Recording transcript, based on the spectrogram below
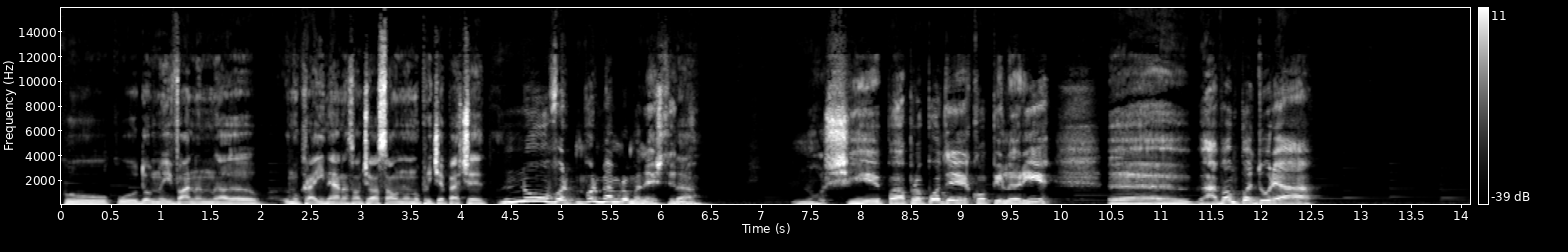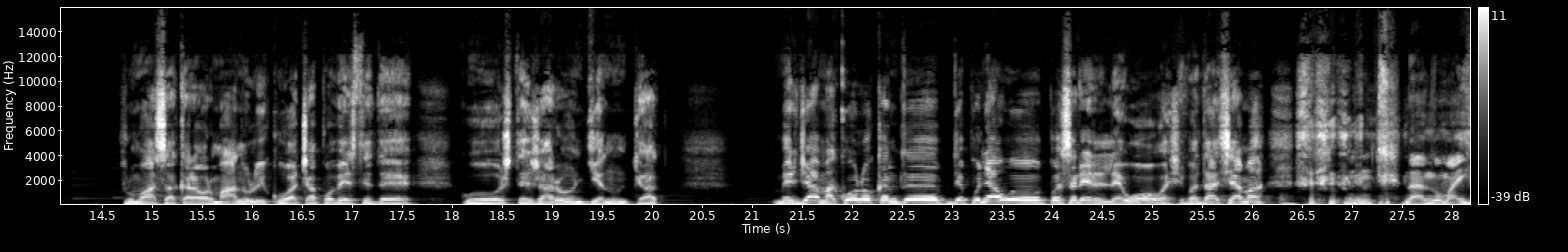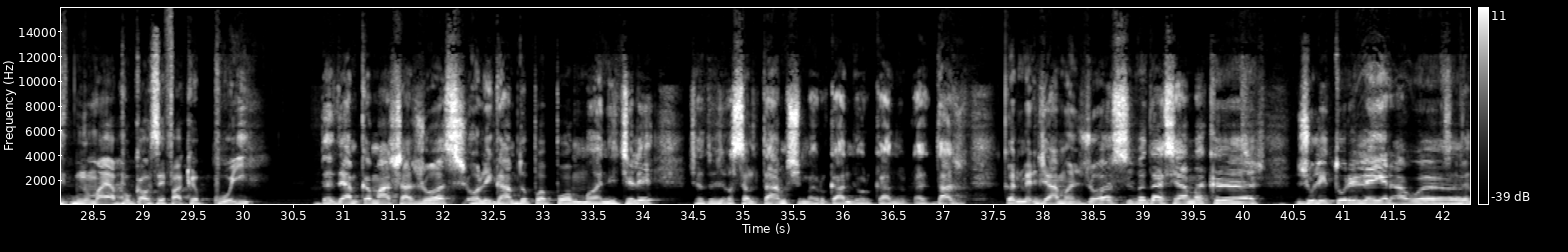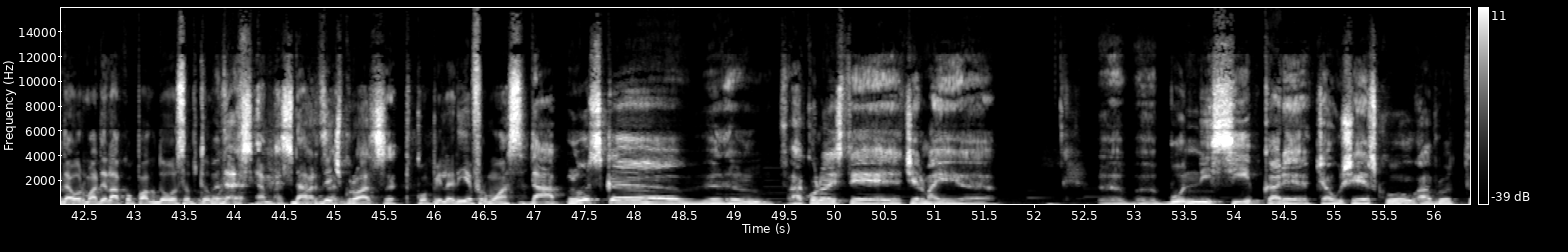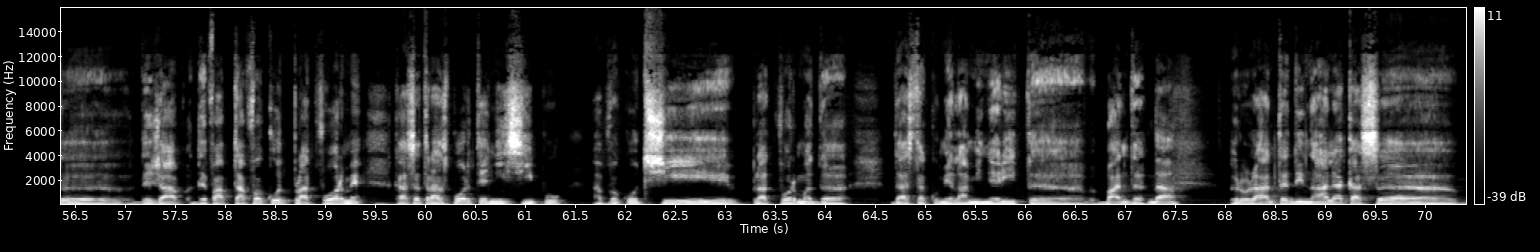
cu, cu domnul Ivan în, în ucraineană sau ceva sau nu, nu pricepea ce... Nu, vor, vorbeam românește, da. nu. Nu, și apropo de copilărie, uh, avem pădurea frumoasă a Caraormanului cu acea poveste de cu ștejarul înghenunchiat, mergeam acolo când uh, depuneau uh, păsărelele ouă și vă dați seama? da, nu mai, nu mai apucau să facă pui, dădeam cămașa jos, o legam după pom mănicele și atunci o săltam și mai urcam de urcam, de urcam. Dar când mergeam în jos, vă dați seama că juliturile erau... Se vedea urma de la copac două săptămâni. Vă dați seama, Dar deci groasă. Copilărie frumoasă. Da, plus că uh, acolo este cel mai uh, bun nisip care Ceaușescu a vrut uh, deja, de fapt a făcut platforme ca să transporte nisipul. A făcut și platformă de, de asta cum e la minerit, uh, bandă da. rulantă din alea ca să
